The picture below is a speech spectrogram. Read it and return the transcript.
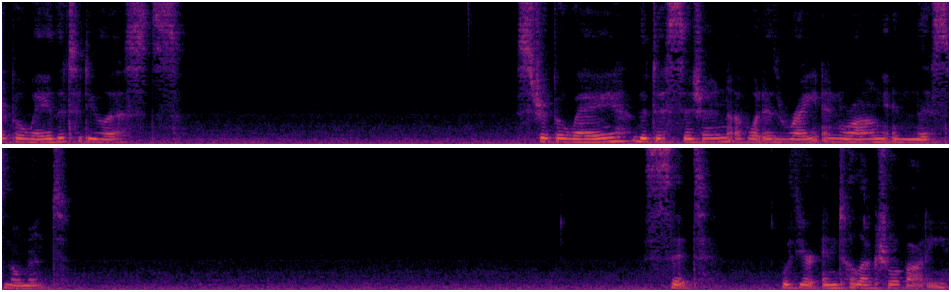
Strip away the to do lists. Strip away the decision of what is right and wrong in this moment. Sit with your intellectual body.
